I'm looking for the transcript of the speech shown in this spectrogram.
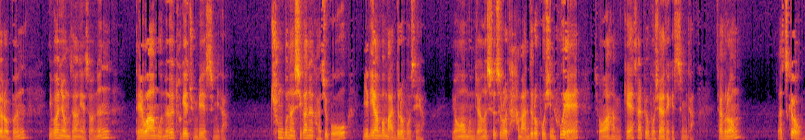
여러분. 이번 영상에서는 대화문을 두 개 준비했습니다. 충분한 시간을 가지고 미리 한번 만들어 보세요. 영어 문장을 스스로 다 만들어 보신 후에 저와 함께 살펴보셔야 되겠습니다. 자 그럼 Let's go.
